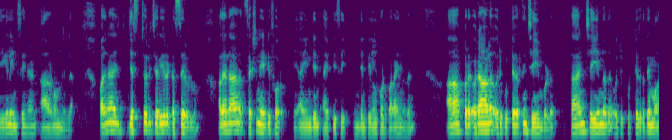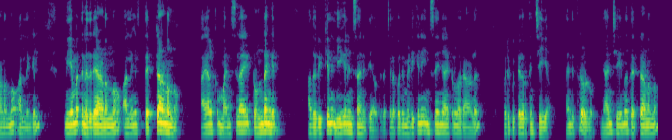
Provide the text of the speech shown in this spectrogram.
ലീഗലി ഇൻസൈൻ ആകണമെന്നില്ല. അപ്പോൾ അതിനാ ജസ്റ്റ് ഒരു ചെറിയൊരു ടെസ്റ്റേ ഉള്ളൂ. അതായത് ആ section eighty four Indian I P C Indian penal code പറയുന്നത് ആ ഒരാൾ ഒരു കുറ്റകൃത്യം ചെയ്യുമ്പോൾ താൻ ചെയ്യുന്നത് ഒരു കുറ്റകൃത്യമാണെന്നോ അല്ലെങ്കിൽ നിയമത്തിനെതിരെയാണെന്നോ അല്ലെങ്കിൽ തെറ്റാണെന്നോ അയാൾക്ക് മനസ്സിലായിട്ടുണ്ടെങ്കിൽ അതൊരിക്കലും ലീഗൽ ഇൻസാനിറ്റി ആവത്തില്ല. ചിലപ്പോൾ ഒരു മെഡിക്കലി ഇൻസൈൻ ആയിട്ടുള്ള ഒരാൾ ഒരു കുറ്റകൃത്യം ചെയ്യാം. അതിന്റെ ഇത്രേ ഉള്ളൂ. ഞാൻ ചെയ്യുന്നത് തെറ്റാണെന്നും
